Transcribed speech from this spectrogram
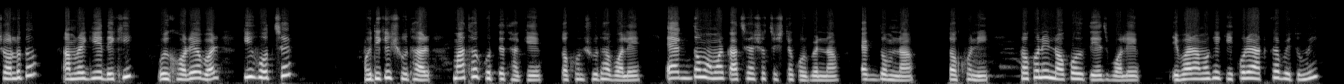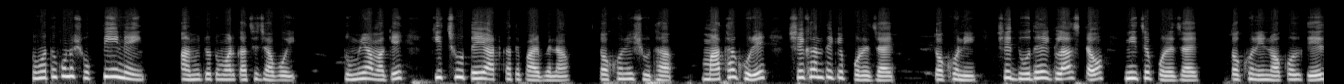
চলো তো, আমরা গিয়ে দেখি ওই ঘরে আবার কি হচ্ছে? ওইদিকে সুধার মাথা ঘুরতে থাকে। তখন সুধা বলে, একদম আমার কাছে আসার চেষ্টা করবেন না, একদম না। তখনই তখনই নকল তেজ বলে, এবার আমাকে কি করে আটকাবে তুমি? তোমার তো কোনো শক্তিই নেই। আমি তো তোমার কাছে যাবই। তুমি আমাকে কিছুতেই আটকাতে পারবে না। তখনই সুধা মাথা ঘুরে সেখান থেকে পড়ে যায়। তখনই সে দুধের গ্লাসটাও নিচে পড়ে যায়। তখনই নকল তেজ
